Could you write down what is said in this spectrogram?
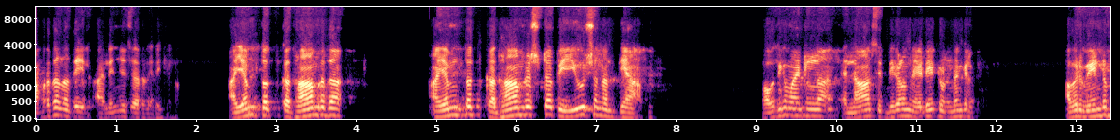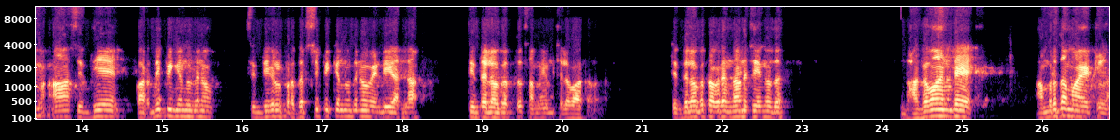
അമൃത നദിയിൽ അലിഞ്ഞു ചേർന്നിരിക്കുന്നു. അയം ത്വത് കഥാമൃത അയം തത് കഥാമൃഷ്ട പീയൂഷ നദ്യ. ഭൗതികമായിട്ടുള്ള എല്ലാ സിദ്ധികളും നേടിയിട്ടുണ്ടെങ്കിലും അവർ വീണ്ടും ആ സിദ്ധിയെ വർദ്ധിപ്പിക്കുന്നതിനോ സിദ്ധികൾ പ്രദർശിപ്പിക്കുന്നതിനോ വേണ്ടിയല്ല സിദ്ധലോകത്ത് സമയം ചെലവാക്കുന്നത്. സിദ്ധലോകത്ത് അവരെന്താണ് ചെയ്യുന്നത്? ഭഗവാന്റെ അമൃതമായിട്ടുള്ള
